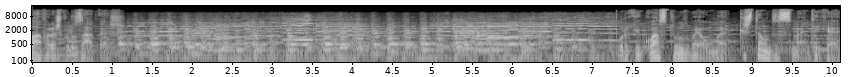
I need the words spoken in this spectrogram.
palavras cruzadas. Porque quase tudo é uma questão de semântica.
